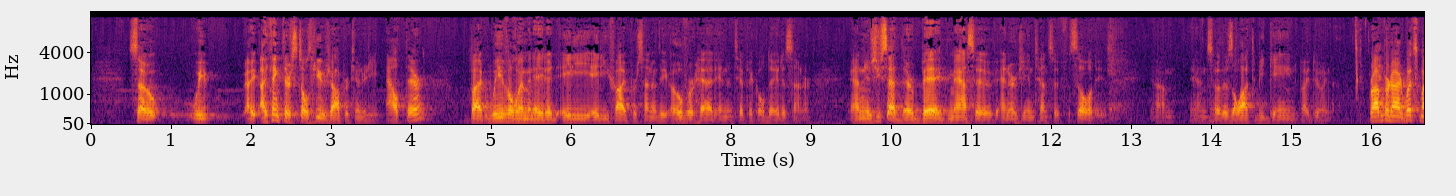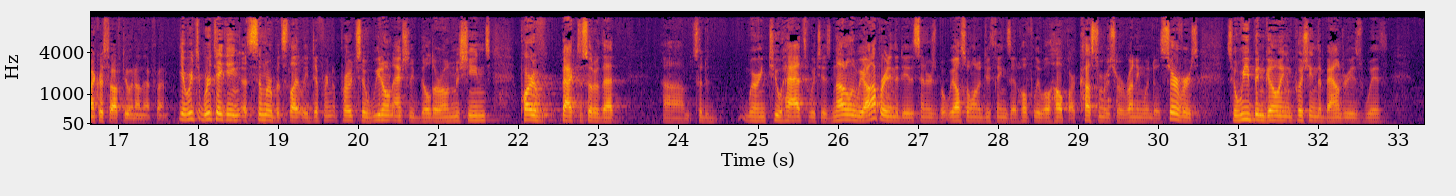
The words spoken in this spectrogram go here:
So we, I, I think there's still huge opportunity out there but we've eliminated 80, 85% of the overhead in a typical data center. And as you said, they're big, massive, energy intensive facilities. Um, and so there's a lot to be gained by doing that. Rob Bernard, what's Microsoft doing on that front? Yeah, we're, we're taking a similar but slightly different approach. So we don't actually build our own machines. Part of, back to sort of that um, sort of wearing two hats, which is not only we operate in the data centers, but we also want to do things that hopefully will help our customers who are running Windows servers. So we've been going and pushing the boundaries with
